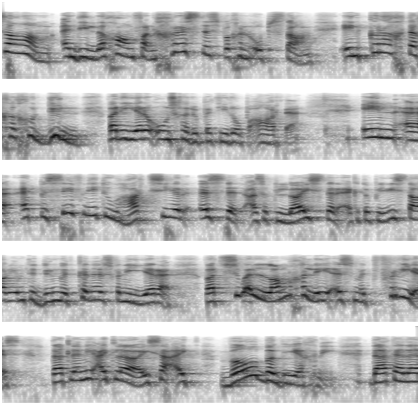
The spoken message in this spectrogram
saam in die liggaam van Christus begin opstaan en kragtige goed doen wat die Here ons geroep het hier op aarde. En uh, ek besef net hoe hartseer is dit as ek luister. Ek het op hierdie stadium te doen met kinders van die Here wat so lam gelê is met vrees dat hulle nie uit hulle huise uit wil beweeg nie. Dat hulle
